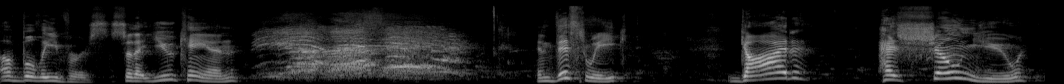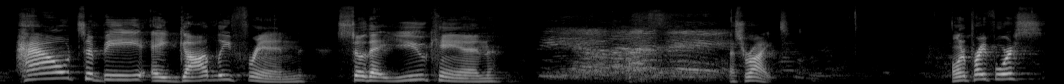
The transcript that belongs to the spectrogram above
of believers so that you can. And this week, God has shown you how to be a godly friend so that you can. That's right. I want to pray for us,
